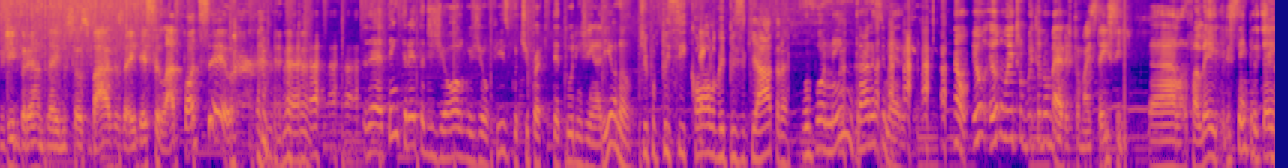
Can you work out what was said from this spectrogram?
vibrando aí nos seus bagos aí desse lado, pode ser eu. É, tem treta de geólogo e geofísico, tipo arquitetura e engenharia ou não? Tipo psicólogo e psiquiatra. Não vou nem entrar nesse mérito. Não, eu, eu não entro muito no mérito, mas tem sim. Ah, lá, falei, ele sempre tem.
